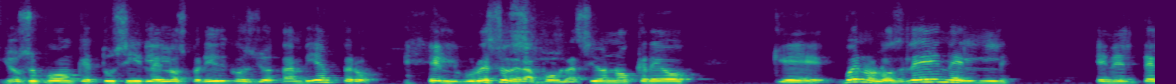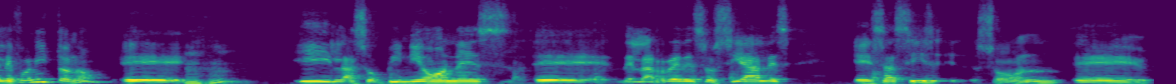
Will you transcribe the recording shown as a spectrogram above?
Yo supongo que tú sí lees los periódicos, yo también, pero el grueso de la población no creo que, bueno, los lee en el, en el telefonito, ¿no? Eh, y las opiniones eh, de las redes sociales, esas sí son eh,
